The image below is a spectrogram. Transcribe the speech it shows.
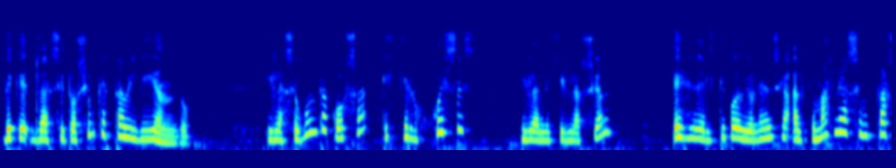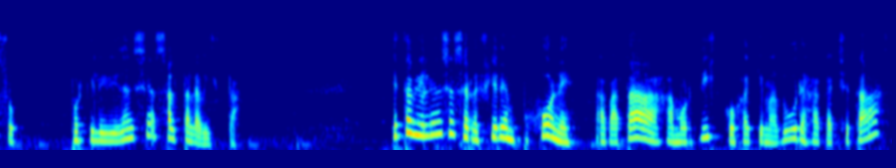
de que la situación que está viviendo, y la segunda cosa es que los jueces y la legislación es del tipo de violencia al que más le hacen caso, porque la evidencia salta a la vista. Esta violencia se refiere a empujones, a patadas, a mordiscos, a quemaduras, a cachetadas,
